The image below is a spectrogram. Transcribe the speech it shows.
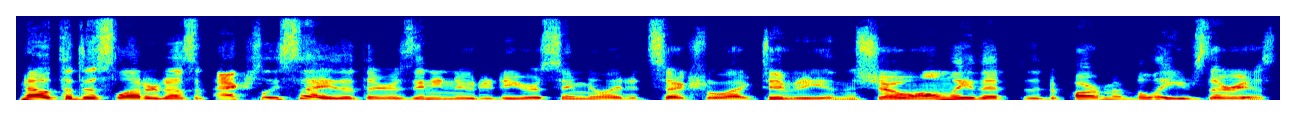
Note that this letter doesn't actually say that there is any nudity or simulated sexual activity in the show, only that the department believes there is.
